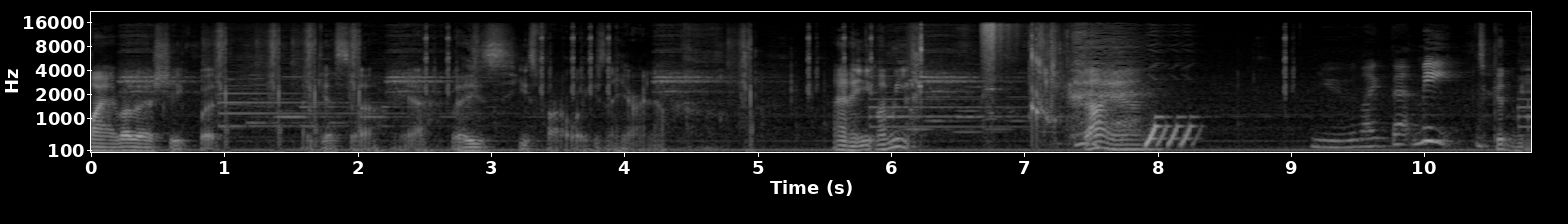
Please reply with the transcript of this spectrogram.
my brother is Sheik, but I guess uh yeah, but he's he's far away. He's not here right now. I need to eat my meat. Diane, You like that meat. it's good meat,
